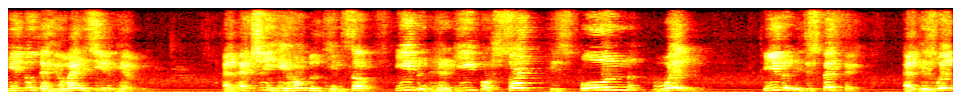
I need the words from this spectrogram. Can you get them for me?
He took the humanity in him. And actually, he humbled himself. Even here he forsook his own will. Even it is perfect. And his will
